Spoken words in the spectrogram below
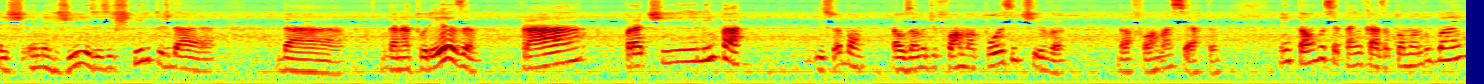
as energias, os espíritos da, da, da natureza para te limpar. Isso é bom. Está usando de forma positiva, da forma certa. Então você está em casa tomando banho,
